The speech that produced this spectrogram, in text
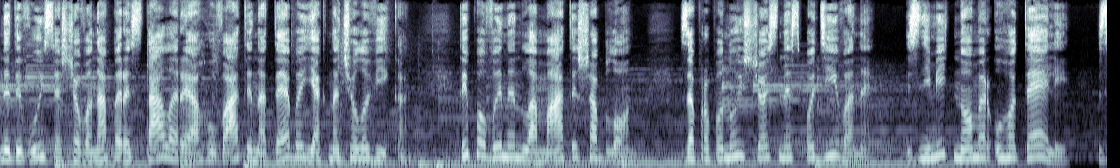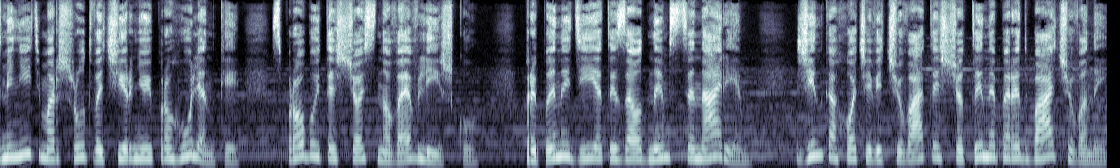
не дивуйся, що вона перестала реагувати на тебе як на чоловіка. Ти повинен ламати шаблон. Запропонуй щось несподіване, зніміть номер у готелі, змініть маршрут вечірньої прогулянки, спробуйте щось нове в ліжку. Припини діяти за одним сценарієм. Жінка хоче відчувати, що ти непередбачуваний,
